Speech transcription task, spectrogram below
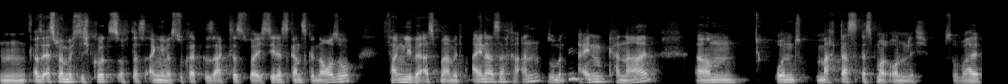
Hm, also erstmal möchte ich kurz auf das eingehen, was du gerade gesagt hast, weil ich sehe das ganz genauso. Fang lieber erstmal mit einer Sache an, so mit mhm. einem Kanal ähm, und mach das erstmal ordentlich. So, weil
